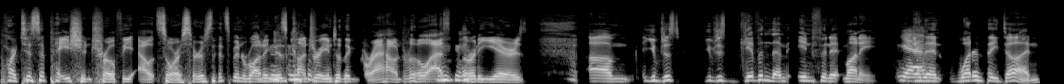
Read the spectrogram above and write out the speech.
participation trophy outsourcers that's been running this country into the ground for the last 30 years um you've just you've just given them infinite money. Yeah. And then what have they done?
